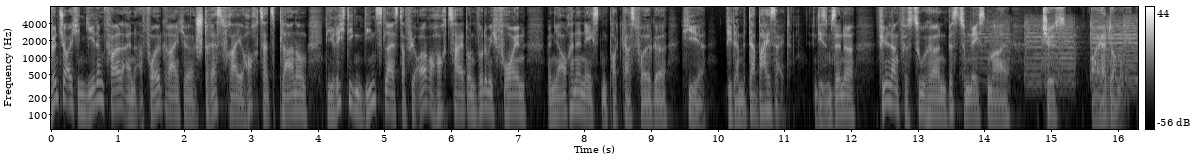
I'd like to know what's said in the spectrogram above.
wünsche euch in jedem Fall eine erfolgreiche, stressfreie Hochzeitsplanung, die richtigen Dienstleister für eure Hochzeit und würde mich freuen, wenn ihr auch in der nächsten Podcast-Folge hier wieder mit dabei seid. In diesem Sinne, vielen Dank fürs Zuhören, bis zum nächsten Mal. Tschüss, euer Dominik.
